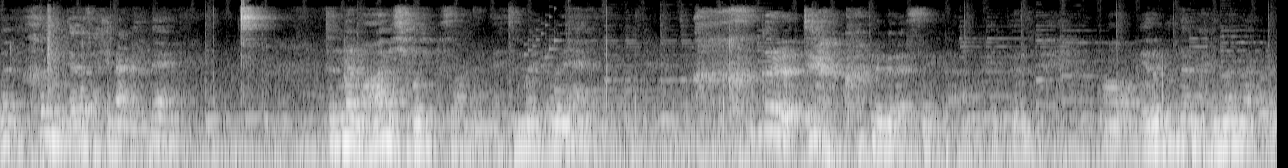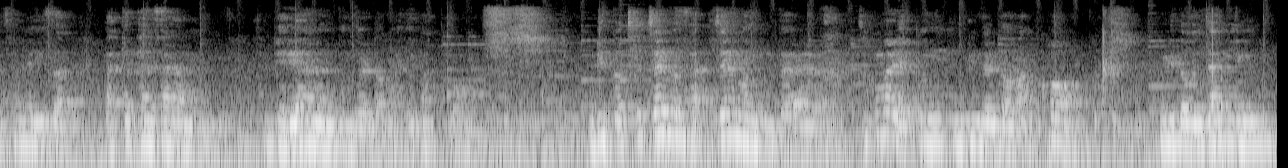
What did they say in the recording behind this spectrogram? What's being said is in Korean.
그건 큰 문제가 사실 아닌데 정말 마음이 쉬고 싶어서 왔는데 정말 이번에 큰 거를 들고 그런 것 같습니다. 하여튼 어, 여러분들 많이 만나고 사회에서 따뜻한 사람 배려하는 분들도 많이 봤고 우리 또 젊은 사, 젊은 분들 정말 예쁜 분들도 많고 우리 도 원장님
